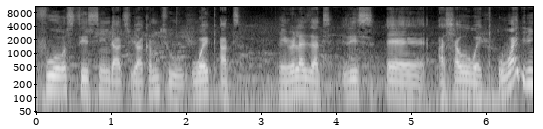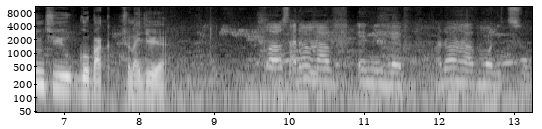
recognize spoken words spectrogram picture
full station that you are coming to work at and realize that it is uh, ashawo work, why didn't you go back to Nigeria? because i don't have any help i don't have money to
